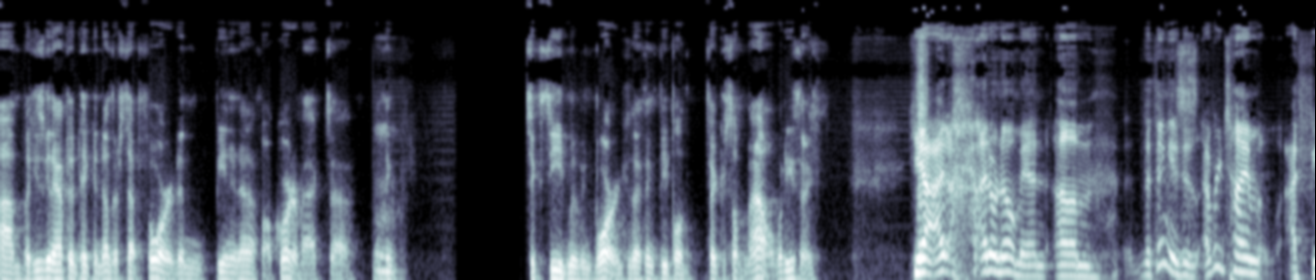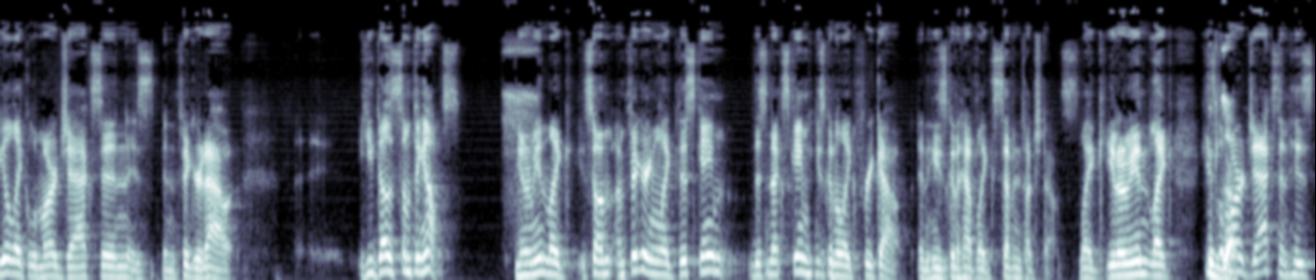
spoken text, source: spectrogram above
Um, but he's going to have to take another step forward in being an NFL quarterback to mm. I think, hmm. succeed moving forward because I think people figure something out. What do you think? Yeah, I, I don't know, man. Um, the thing is, is every time I feel like Lamar Jackson has been figured out, he does something else. You know what I mean? Like, so I'm, I'm figuring like this game, this next game, he's gonna like freak out and he's gonna have like seven touchdowns. Like, you know what I mean? Like, he's exactly. Lamar Jackson. His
